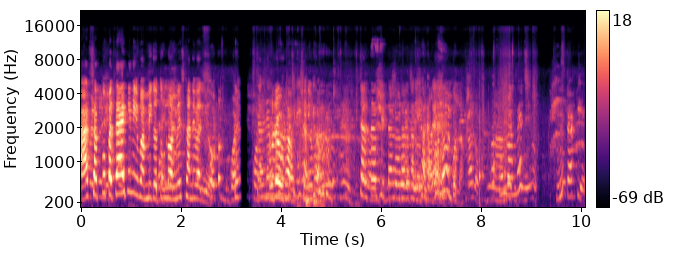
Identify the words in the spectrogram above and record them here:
आज सबको पता है कि नहीं मम्मी को तुम नॉनवेज खाने वाली हो उधर उठाओ चीनी उठाओ चलता फिरता नॉनवेज नहीं खाता है नॉनवेज स्टार्ट किया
